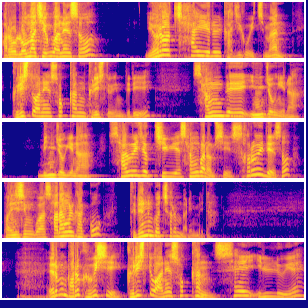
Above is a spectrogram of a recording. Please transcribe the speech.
바로 로마 제국 안에서 여러 차이를 가지고 있지만 그리스도 안에 속한 그리스도인들이 상대의 인종이나 민족이나 사회적 지위에 상관없이 서로에 대해서 관심과 사랑을 갖고 드리는 것처럼 말입니다. 여러분 바로 그것이 그리스도 안에 속한 새 인류의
